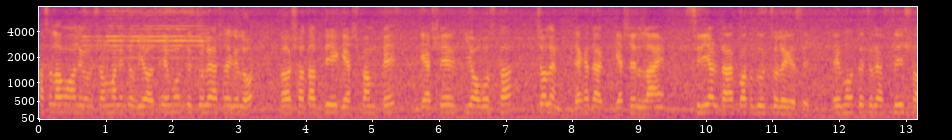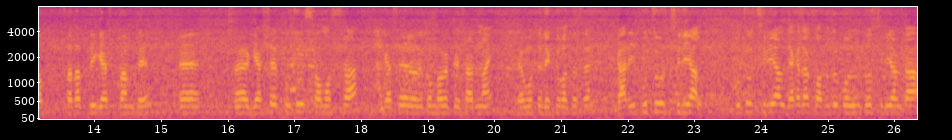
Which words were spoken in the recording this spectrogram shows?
আসসালামু আলাইকুম, সম্মানিত বিয়স এই মুহূর্তে চলে আসা গেল শতাব্দী গ্যাস পাম্পে। গ্যাসের কি অবস্থা? চলেন, দেখা যাক গ্যাসের লাইন সিরিয়ালটা কত দূর চলে গেছে। এই মুহূর্তে চলে আসছি সব, শতাব্দী গ্যাস পাম্পে। গ্যাসের প্রচুর সমস্যা, গ্যাসের ওরকমভাবে প্রেশার নাই। এর মধ্যে দেখতে পাচ্ছেন গাড়ি প্রচুর সিরিয়াল প্রচুর সিরিয়াল, দেখা যাক কতদূর পর্যন্ত সিরিয়ালটা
